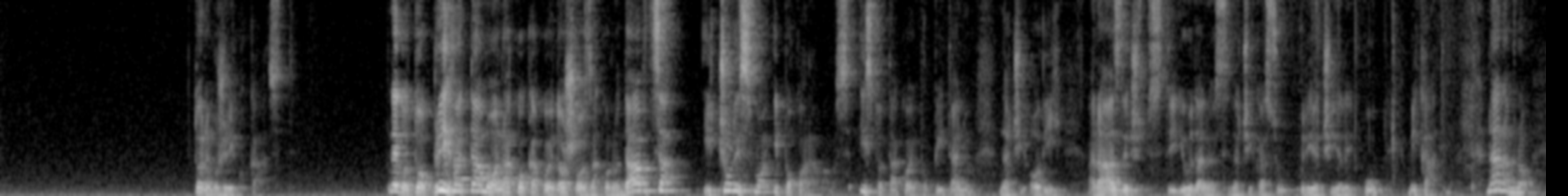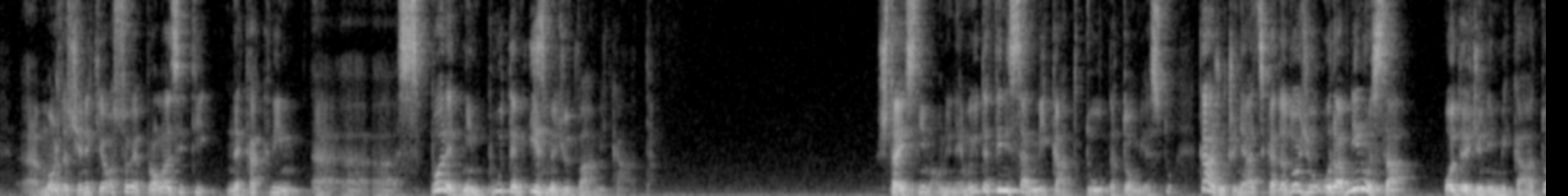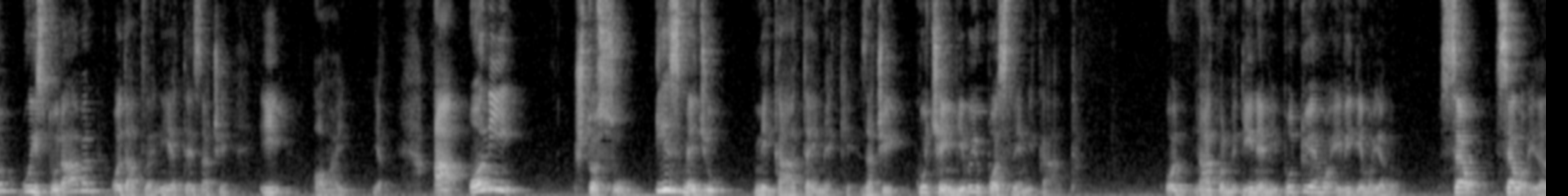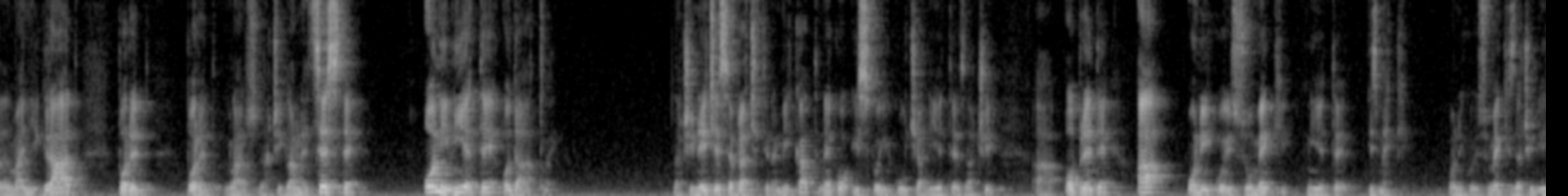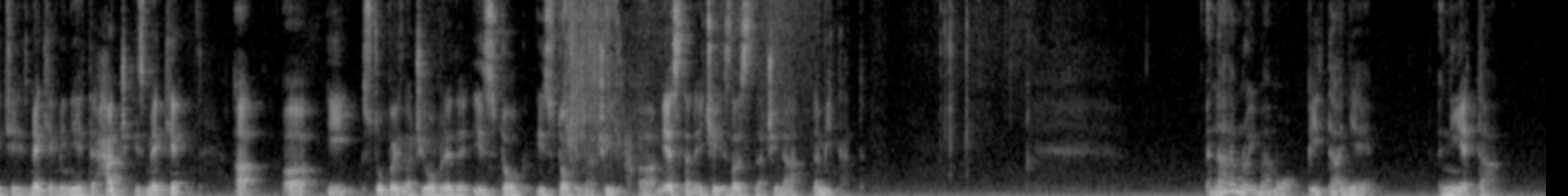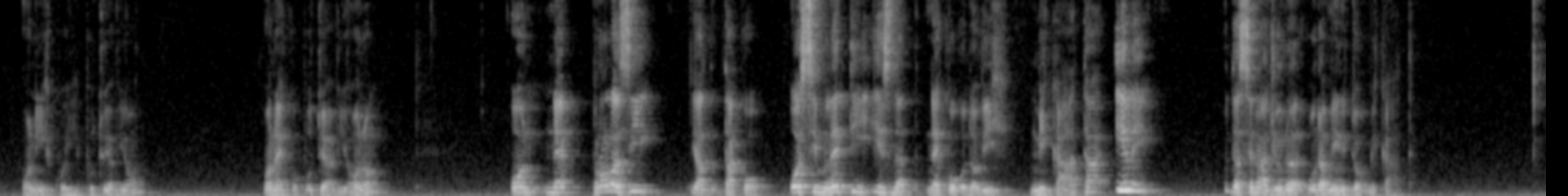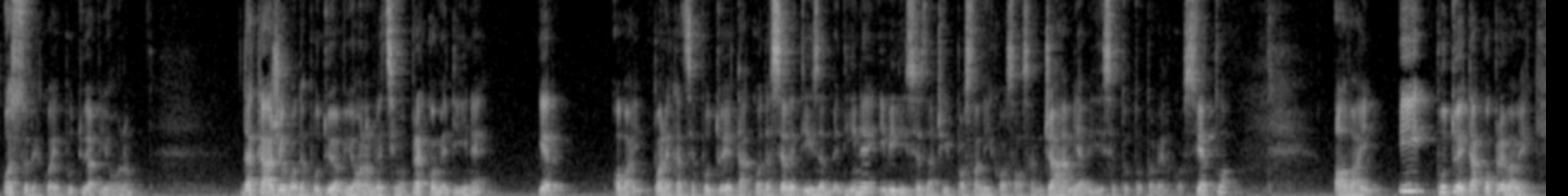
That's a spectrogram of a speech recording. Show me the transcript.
To ne može niko kazati. Nego to prihvatamo onako kako je došlo zakonodavca i čuli smo i pokoravamo se. Isto tako je po pitanju znači, ovih različitosti i udaljenosti, znači kad su riječi ili u mikatima. Naravno, e, možda će neke osobe prolaziti nekakvim a, a, a, sporednim putem između dva mikata. Šta je s njima? Oni nemaju definisan mikat tu na tom mjestu. Kažu učenjaci kada dođu u ravninu sa određenim mikatom, u istu ravan, odatle nijete, znači, i ovaj. Ja. A oni što su između Mikata i Meke, znači kuće im bivaju poslije Mikata. Od, nakon Medine mi putujemo i vidimo jedno selo, selo jedan manji grad, pored, pored znači, glavne ceste, oni nijete odatle. Znači, neće se vraćati na Mikat, nego iz svojih kuća nijete, znači, a, obrede, a oni koji su u nijete iz Mekke. Oni koji su u znači, neće iz Mekke, mi nijete hađ iz Mekke, a a, i stupaju znači obrede iz tog iz tog znači a, mjesta neće izlaziti znači na na mikat. Naravno imamo pitanje nijeta onih koji putuju avion. Onaj ko putuje avionom, on ne prolazi, jel tako, osim leti iznad nekog od ovih mikata ili da se nađe u ravnini tog mikata. Osobe koje putuju avionom, da kažemo da putuju avionom, recimo preko Medine, jer ovaj ponekad se putuje tako da se leti iznad Medine i vidi se znači poslanikova sa osam džamija, vidi se to, to, to veliko svjetlo. Ovaj, I putuje tako prema Mekke.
